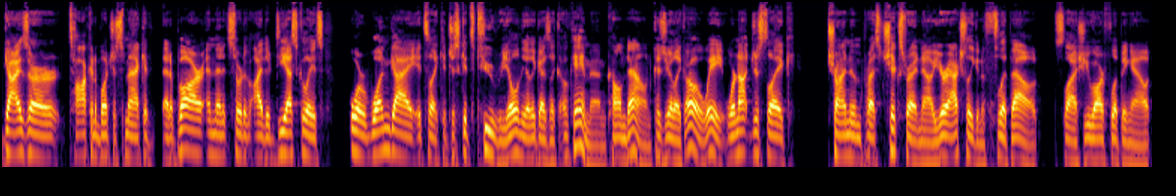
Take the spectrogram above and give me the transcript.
guys are talking a bunch of smack at, at a bar, and then it sort of either de escalates or one guy, it's like it just gets too real, and the other guy's like, okay, man, calm down. Because you're like, oh, wait, we're not just like trying to impress chicks right now. You're actually going to flip out slash you are flipping out.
